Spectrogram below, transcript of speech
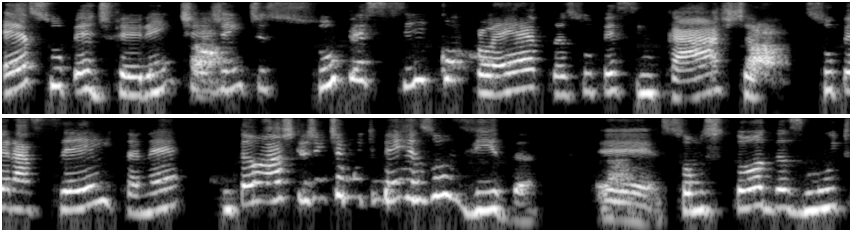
é super diferente, a gente super se completa, super se encaixa, super aceita, né? Então, eu acho que a gente é muito bem resolvida. É, somos todas muito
